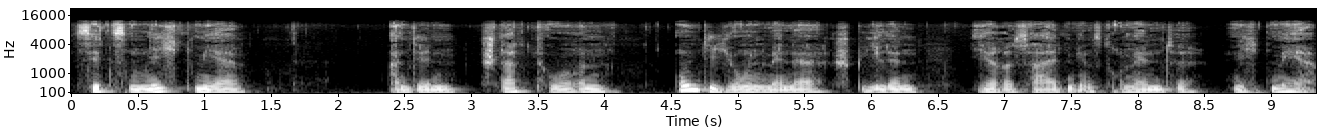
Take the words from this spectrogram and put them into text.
sitzen nicht mehr an den Stadttoren und die jungen Männer spielen ihre Saiteninstrumente nicht mehr.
